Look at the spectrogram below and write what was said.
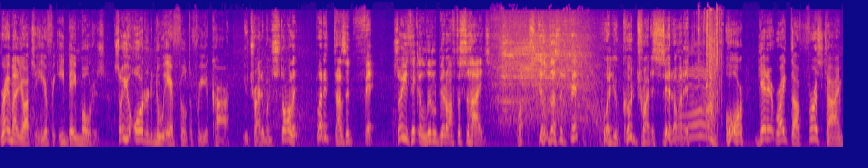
Ray Magliozzi here for eBay Motors. So you ordered a new air filter for your car. You try to install it, but it doesn't fit. So you take a little bit off the sides. What, still doesn't fit? Well, you could try to sit on it. Oh. Or get it right the first time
